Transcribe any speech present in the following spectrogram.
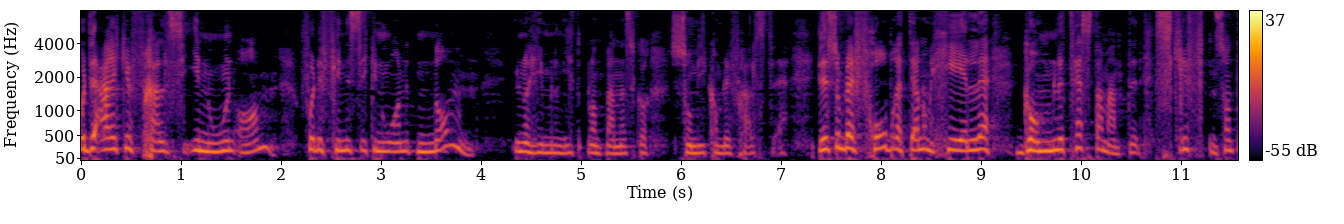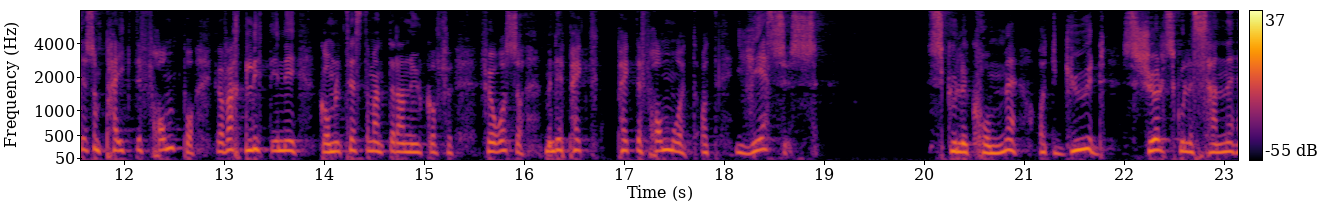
Og det er ikke frelse i noen annen, for det finnes ikke noe annet navn under himmelen gitt blant mennesker som vi kan bli frelst ved. Det som ble forberedt gjennom hele Gamle testamentet, Skriften, sant? det som pekte fram på Vi har vært litt inne i Gamle testamentet denne uka før også, men det pekte, pekte fram mot at Jesus skulle komme, at Gud sjøl skulle sende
